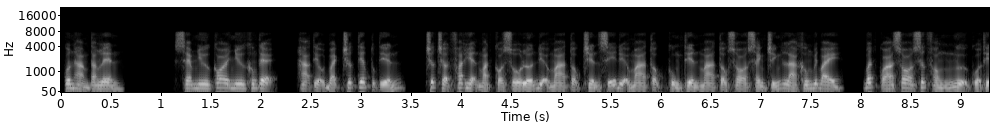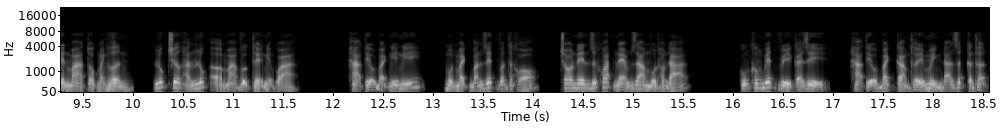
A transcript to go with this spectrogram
Quân hàm tăng lên. Xem như coi như không tệ, hạ tiểu bạch trước tiếp tục tiến, trước chợt phát hiện mặt có số lớn địa ma tộc chiến sĩ địa ma tộc cùng thiên ma tộc so sánh chính là không biết bay, bất quá so sức phòng ngự của thiên ma tộc mạnh hơn, lúc trước hắn lúc ở ma vực thể nghiệm qua. Hạ tiểu bạch nghĩ nghĩ, một mạch bắn giết vẫn thật khó, cho nên dứt khoát ném ra một hòn đá. Cũng không biết vì cái gì, hạ tiểu bạch cảm thấy mình đã rất cẩn thận,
